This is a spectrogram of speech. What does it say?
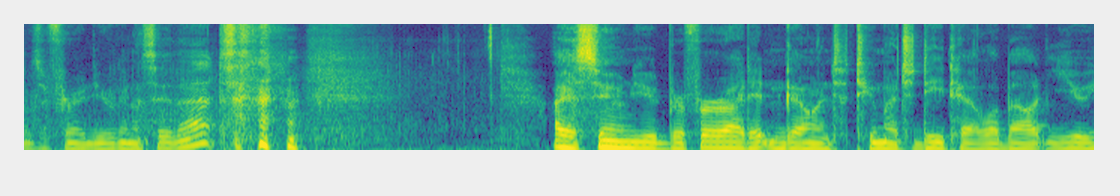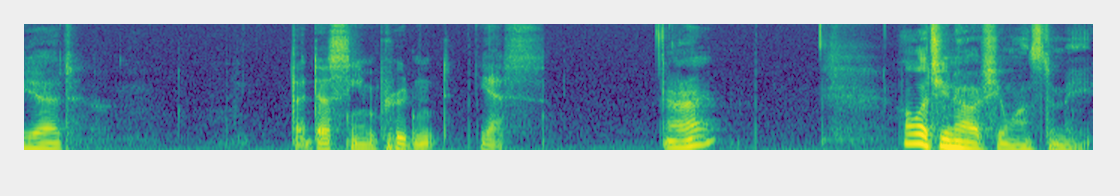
I was afraid you were going to say that. I assumed you'd prefer I didn't go into too much detail about you yet. That does seem prudent, yes. All right. I'll let you know if she wants to meet.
